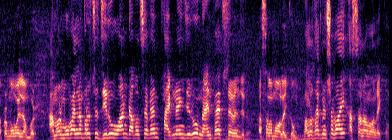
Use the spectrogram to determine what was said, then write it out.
আপনার মোবাইল নম্বর আমার মোবাইল নম্বর হচ্ছে zero one double seven five nine zero nine five seven zero. আসসালামু আলাইকুম। ভালো থাকবেন সবাই আসসালামু আলাইকুম।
